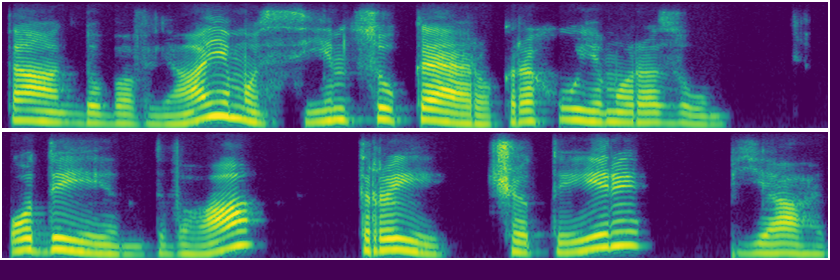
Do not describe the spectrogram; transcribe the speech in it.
Так, додаємо 7 цукерок. Рахуємо разом. 1, 2, 3, 4, 5,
